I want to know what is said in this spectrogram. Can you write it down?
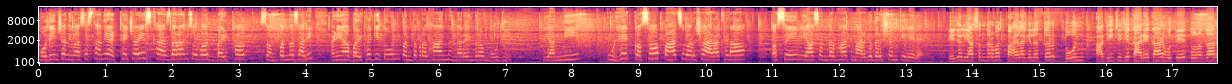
मोदींच्या निवासस्थानी अठ्ठेचाळीस खासदारांसोबत बैठक संपन्न झाली आणि या बैठकीतून पंतप्रधान नरेंद्र मोदी यांनी पुढे कसं पाच वर्ष आराखडा असेल या संदर्भात मार्गदर्शन केलेलं आहे. तेजल या संदर्भात पाहायला गेलं तर दोन आधीचे जे कार्यकाळ होते दोन हजार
